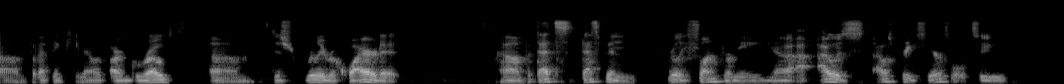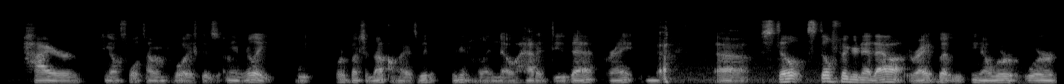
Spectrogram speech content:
Um, but I think you know our growth um, just really required it. Uh, but that's that's been really fun for me. You know, I, I was I was pretty fearful to hire you know full time employees because I mean really we we're a bunch of knuckleheads. We we didn't really know how to do that, right? uh, still still figuring it out, right? But you know we're we're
